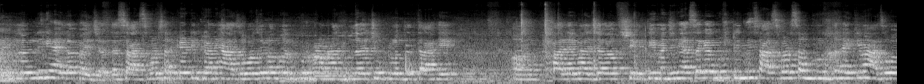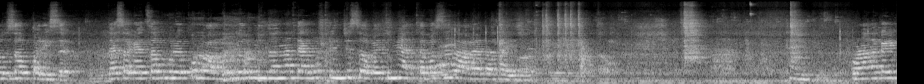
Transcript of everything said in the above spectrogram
रेग्युलरली घ्यायला पाहिजे. आता सासवड सारख्या ठिकाणी आजूबाजूला भरपूर प्रमाणात दुधाची उपलब्धता आहे. पालेभाज्या शेती म्हणजे ह्या सगळ्या गोष्टींनी सासवड समृद्ध आहे किंवा आजूबाजूचा परिसर. त्या सगळ्याचा पुरेपूर वापर करून मुलांना त्या गोष्टींची सवय तुम्ही आतापासून लावायला पाहिजे. थँक्यू कोणाला काही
